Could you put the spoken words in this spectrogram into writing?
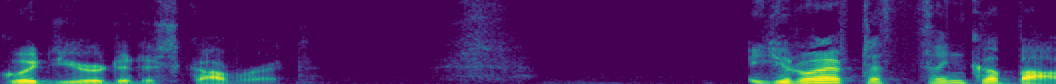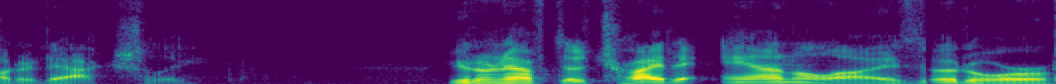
good year to discover it. You don't have to think about it, actually. You don't have to try to analyze it or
